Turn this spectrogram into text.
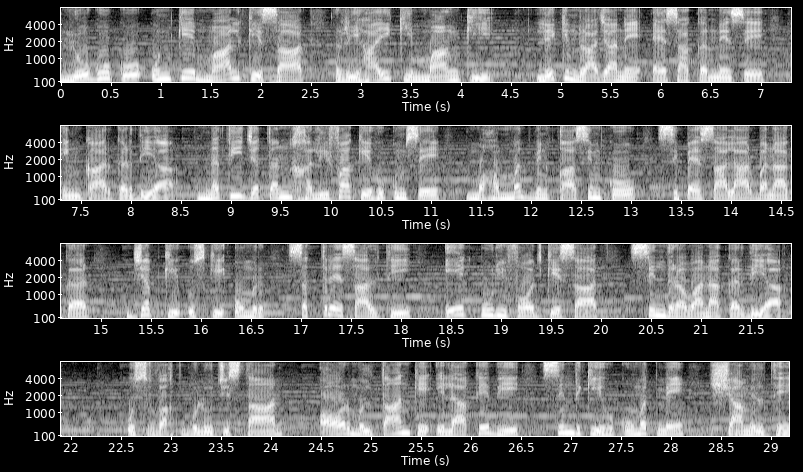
लोगों को उनके माल के साथ रिहाई की मांग की। लेकिन राजा ने ऐसा करने से इनकार कर दिया। नतीजतन खलीफा के हुक्म से मोहम्मद बिन कासिम को सिपह सालार बनाकर, जबकि उसकी उम्र सत्रह साल थी, एक पूरी फौज के साथ सिंध रवाना कर दिया। उस वक्त बलूचिस्तान और मुल्तान के इलाके भी सिंध की हुकूमत में शामिल थे।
